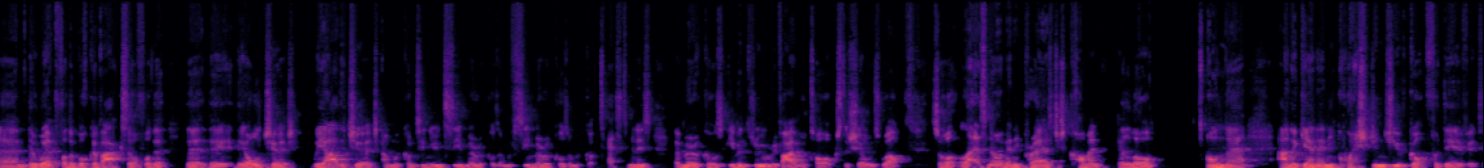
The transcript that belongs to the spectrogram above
Um, they weren't for the Book of Acts or for the the the, the old church. We are the church, and we're continuing to see miracles. And we've seen miracles, and we've got testimonies of miracles, even through revival talks, the show as well. So let us know of any prayers. Just comment below on there. And again, any questions you've got for David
